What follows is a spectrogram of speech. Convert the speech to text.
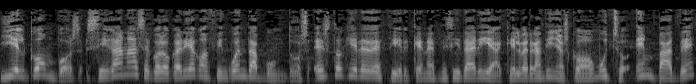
y el Compos, si gana, se colocaría con 50 puntos. Esto quiere decir que necesitaría que el Bergantiños como mucho empate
